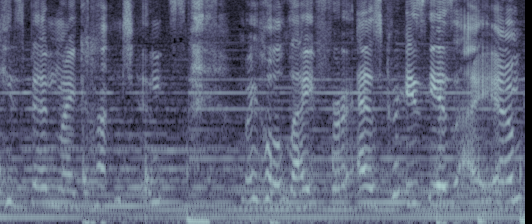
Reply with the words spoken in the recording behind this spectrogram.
He's been my conscience my whole life for as crazy as I am.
